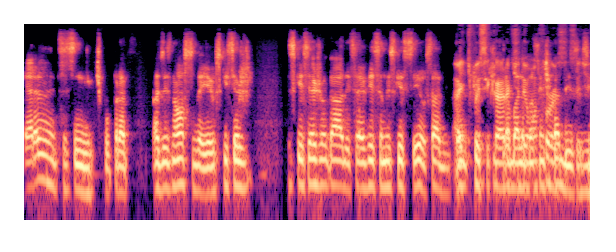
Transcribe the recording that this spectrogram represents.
era antes, assim, tipo, pra. Às vezes, nossa, daí eu esqueci a, esqueci a jogada, e você vai ver se não esqueceu, sabe? Então, Aí, tipo, esse cara te deu uma força, cabeça, assim.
